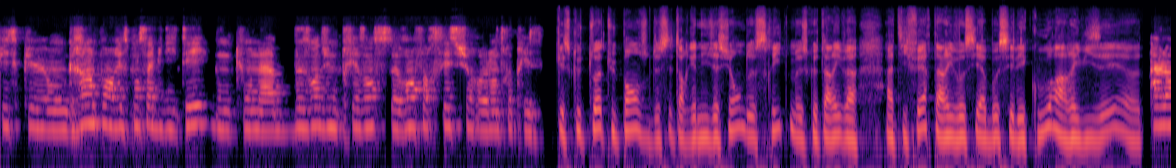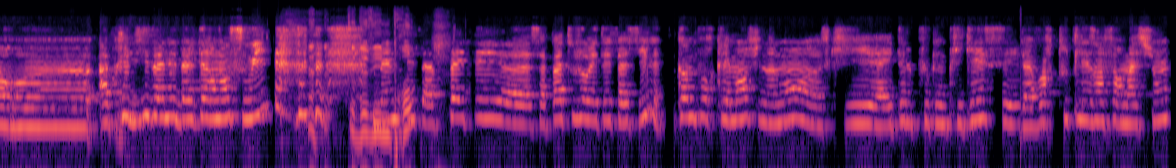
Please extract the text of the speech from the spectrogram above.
puisqu'on grimpe en responsabilité, donc on a besoin d'une présence renforcée sur euh, l'entreprise. Qu'est-ce que toi tu penses de cette organisation, de ce rythme? Est-ce que tu arrives à, t'y faire? Tu arrives aussi à bosser les cours, à réviser euh? Alors, euh, après dix années d'alternance, oui. C'est devenu Même pro. Si ça n'a pas, toujours été facile. Comme pour Clément, finalement, ce qui a été le plus compliqué, c'est d'avoir toutes les informations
